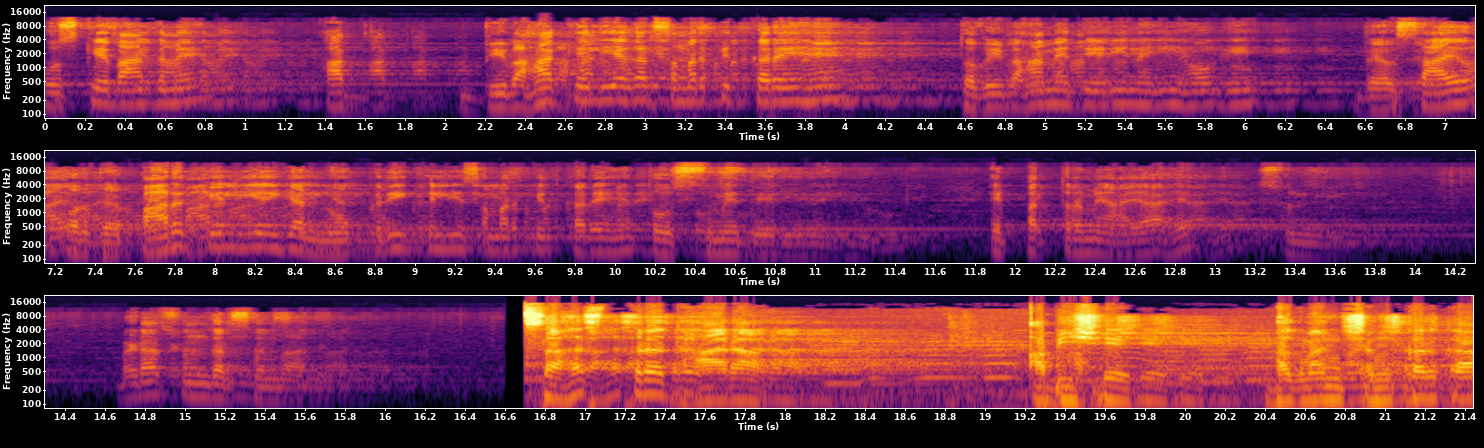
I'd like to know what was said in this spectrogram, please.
उसके बाद में आप विवाह के लिए अगर समर्पित करे हैं तो विवाह में देरी नहीं होगी। व्यवसाय और व्यापार के लिए या नौकरी के लिए समर्पित करे हैं तो उसमें देरी नहीं होगी। एक पत्र में आया है, सुन लीजिए। बड़ा सुंदर संवाद सहस्त्र धारा अभिषेक, भगवान शंकर का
